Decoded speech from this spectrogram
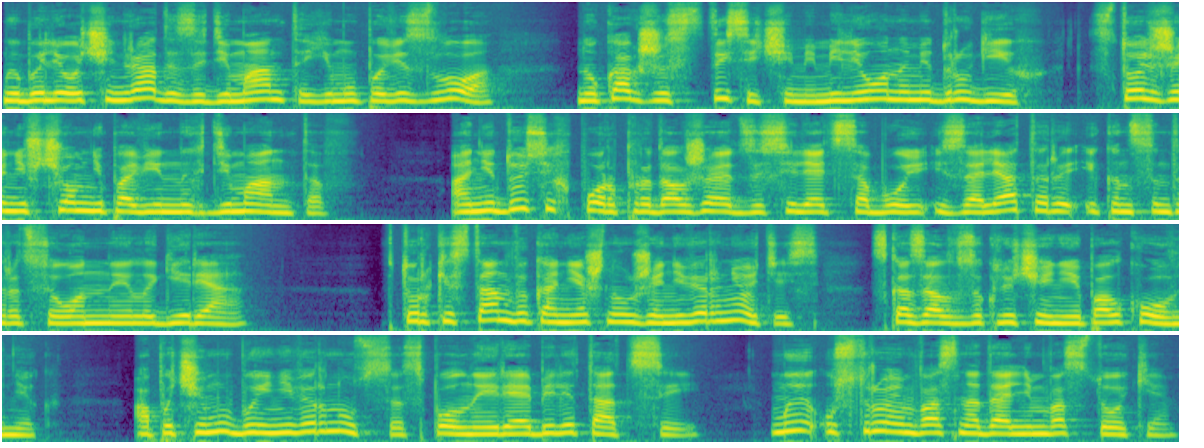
мы были очень рады за Диманта, ему повезло, но как же с тысячами, миллионами других, столь же ни в чем не повинных Димантов? Они до сих пор продолжают заселять собой изоляторы и концентрационные лагеря. «В Туркестан вы, конечно, уже не вернетесь», сказал в заключении полковник. «А почему бы и не вернуться с полной реабилитацией? Мы устроим вас на Дальнем Востоке».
